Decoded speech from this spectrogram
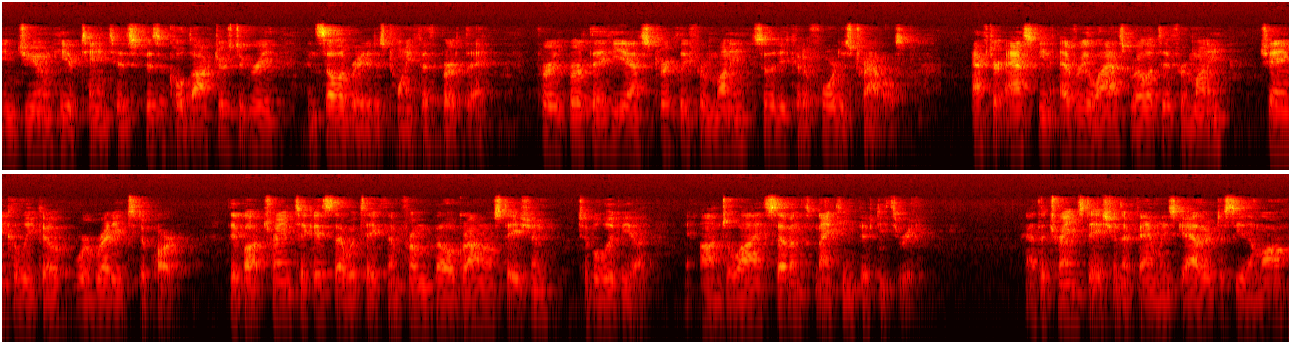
In June, he obtained his physical doctor's degree and celebrated his 25th birthday. For his birthday, he asked strictly for money so that he could afford his travels. After asking every last relative for money, Che and Calica were ready to depart. They bought train tickets that would take them from Belgrano station to Bolivia on July 7, 1953. At the train station, their families gathered to see them off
